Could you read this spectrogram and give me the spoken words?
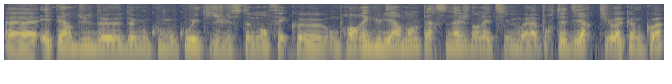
euh, éperdue de, de Muku Muku et qui justement fait qu'on prend régulièrement le personnage dans la team, voilà, pour te dire, tu vois, comme quoi.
